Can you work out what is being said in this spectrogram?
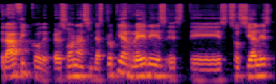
tráfico de personas y las propias redes este, sociales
